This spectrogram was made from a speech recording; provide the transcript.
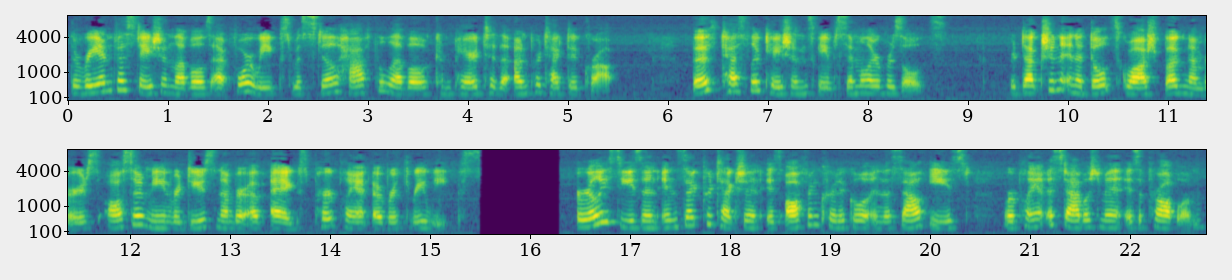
The reinfestation levels at four weeks was still half the level compared to the unprotected crop. Both test locations gave similar results. Reduction in adult squash bug numbers also mean reduced number of eggs per plant over three weeks. Early season insect protection is often critical in the southeast where plant establishment is a problem.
